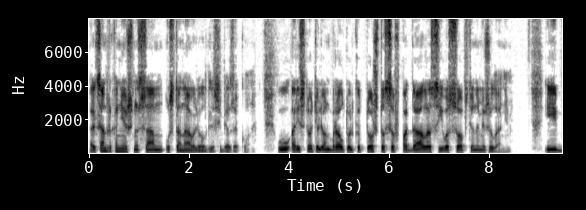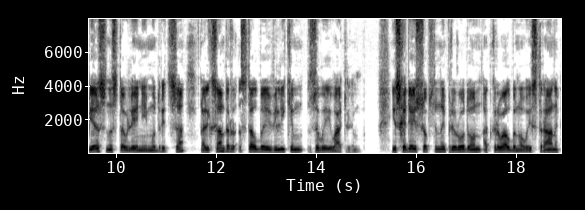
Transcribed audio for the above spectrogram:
Александр, конечно, сам устанавливал для себя законы. У Аристотеля он брал только то, что совпадало с его собственными желаниями. И без наставлений мудреца Александр стал бы великим завоевателем. Исходя из собственной природы, он открывал бы новые страны,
